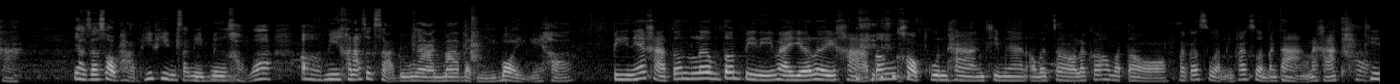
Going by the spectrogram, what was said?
ค่ะ อยากจะสอบถามพี่พิมพ์สักนิดนึงค่ะว่าเอ่อมีคณะศึกษาดูงานมาแบบนี้บ่อยไหมคะ ปีเนี้ยค่ะ ต้นเริ่มต้นปีนี้มาเยอะเลยค่ะ ต้องขอบคุณทางทีมงานอบจแล้วก็อบตแล้วก็ส่วนภาคส่วนต่างๆนะคะ ค่ะ ที่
